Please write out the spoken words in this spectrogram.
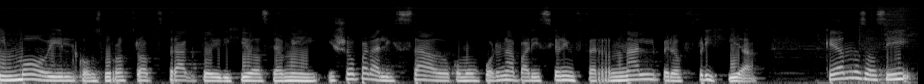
Inmóvil, con su rostro abstracto dirigido hacia mí, y yo paralizado como por una aparición infernal pero frígida, quedándose así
